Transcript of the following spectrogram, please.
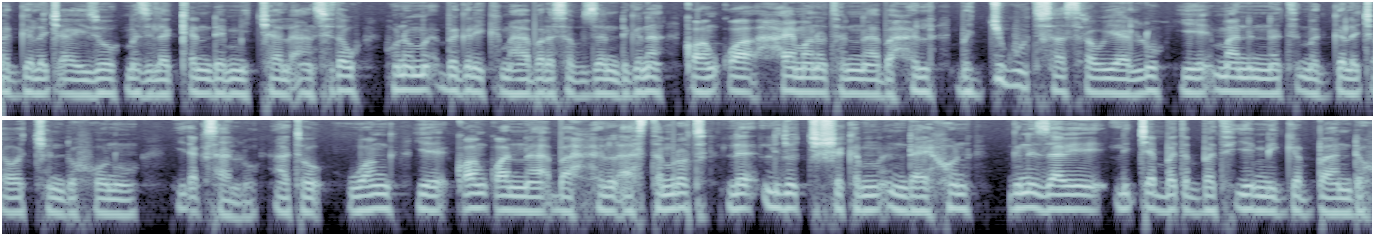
መገለጫ ይዞ መዝለቅ እንደሚቻል አንስተው ሆኖም በግሪክ ማህበረሰብ ዘንድ ግና ቋንቋ፣ ሃይማኖትና ባህል በእጅጉ ተሳስረው ያሉ የማንነት መገለጫዎች እንደሆኑ ይጠቅሳሉ። አቶ ዋንግ የቋንቋና ባህል አስተምሮት ለልጆች ሸክም እንዳይሆን ግንዛቤ ሊጨበጥበት የሚገባ እንደሁ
